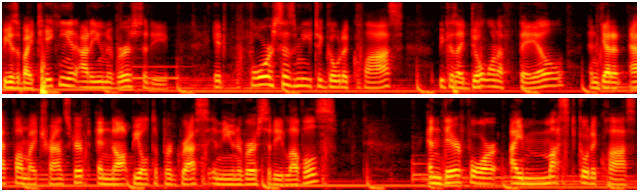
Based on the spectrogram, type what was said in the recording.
Because by taking it at a university, it forces me to go to class because I don't want to fail and get an F on my transcript and not be able to progress in the university levels. And therefore, I must go to class.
